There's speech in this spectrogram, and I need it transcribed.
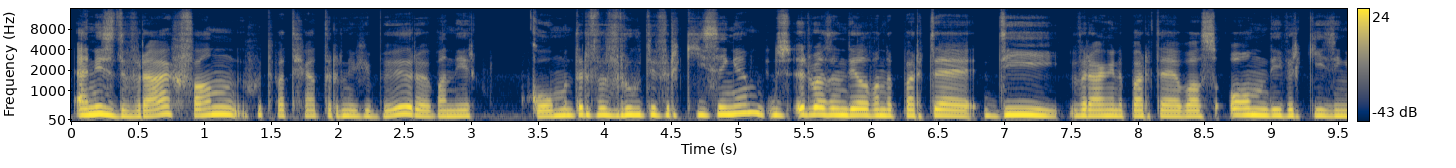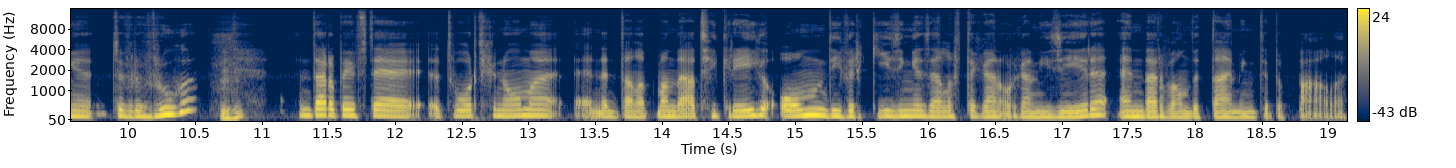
En is de vraag van, goed, wat gaat er nu gebeuren? Wanneer komen er vervroegde verkiezingen. Dus er was een deel van de partij die vragende partij was om die verkiezingen te vervroegen. Mm -hmm. En daarop heeft hij het woord genomen en dan het mandaat gekregen om die verkiezingen zelf te gaan organiseren en daarvan de timing te bepalen.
